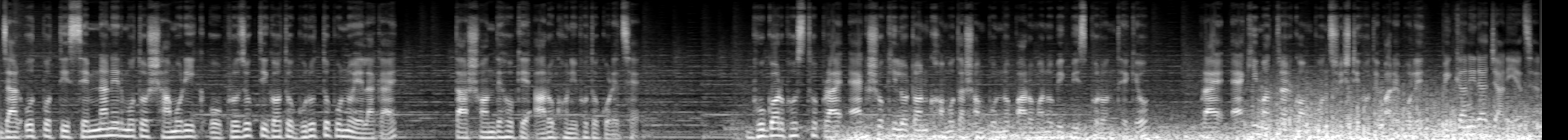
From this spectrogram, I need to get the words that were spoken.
যার উৎপত্তি সেমনানের মতো সামরিক ও প্রযুক্তিগত গুরুত্বপূর্ণ এলাকায় তার সন্দেহকে আরও ঘনীভূত করেছে। ভূগর্ভস্থ প্রায় একশো কিলোটন ক্ষমতাসম্পন্ন পারমাণবিক বিস্ফোরণ থেকেও প্রায় একই মাত্রার কম্পন সৃষ্টি হতে পারে বলে বিজ্ঞানীরা জানিয়েছেন।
